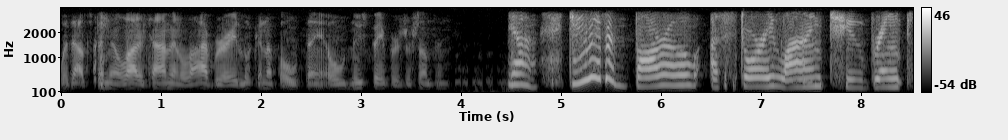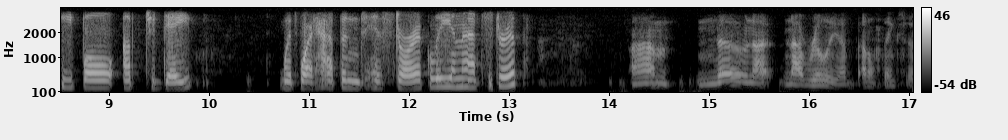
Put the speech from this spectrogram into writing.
without spending a lot of time in a library looking up old thing, old newspapers or something. Yeah. Do you ever borrow a storyline to bring people up to date with what happened historically in that strip? Um, no, not not really. I, I don't think so.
